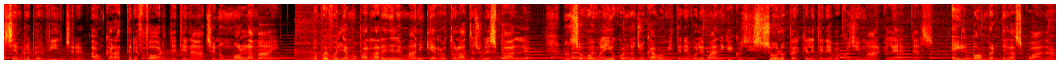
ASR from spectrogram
sempre per vincere, ha un carattere forte, tenace, non molla mai. Ma poi vogliamo parlare delle maniche arrotolate sulle spalle? Non so voi, ma io quando giocavo mi tenevo le maniche così solo perché le teneva così Mark Landers. È il bomber della squadra,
